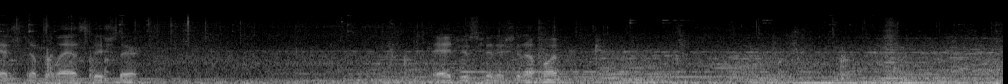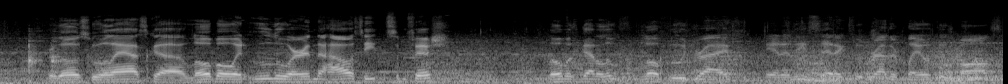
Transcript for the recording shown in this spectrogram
Snatched up the last fish there. Badger's finishing up one. For those who will ask, uh, Lobo and Ulu are in the house eating some fish. Lobo's got a low, low food drive, and in these settings would rather play with his ball, so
